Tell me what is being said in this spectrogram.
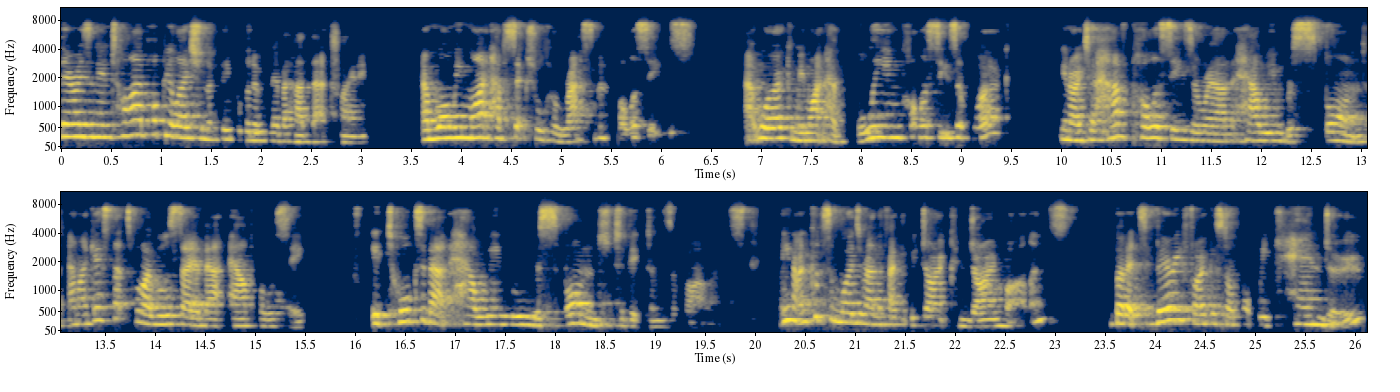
there is an entire population of people that have never had that training. And while we might have sexual harassment policies at work and we might have bullying policies at work, you know, to have policies around how we respond. And I guess that's what I will say about our policy. It talks about how we will respond to victims of violence. You know, and put some words around the fact that we don't condone violence, but it's very focused on what we can do.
